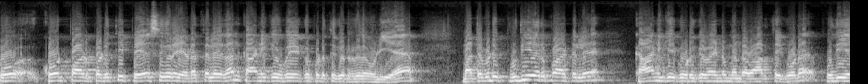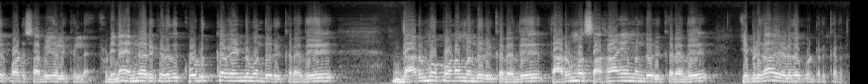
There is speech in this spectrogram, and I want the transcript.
கோ- கோட்பாடுபடுத்தி பேசுகிற இடத்திலே தான் காணிக்கை உபயோகப்படுத்துகிறது ஒழிய மற்றபடி புதிய ஏற்பாட்டிலே காணிக்கை கொடுக்க வேண்டும் என்ற வார்த்தை கூட புதிய ஏற்பாடு சபைகளுக்கு இல்லை. அப்படின்னா என்ன இருக்கிறது? கொடுக்க வேண்டும் என்று இருக்கிறது. தர்ம பணம் என்று இருக்கிறது தர்ம சகாயம் என்று இருக்கிறது இப்படிதான் எழுதப்பட்டிருக்கிறது.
